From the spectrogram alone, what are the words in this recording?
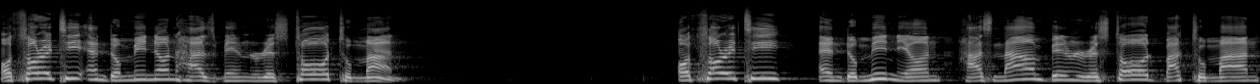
Authority and dominion has been restored to man. Authority and dominion has now been restored back to man.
